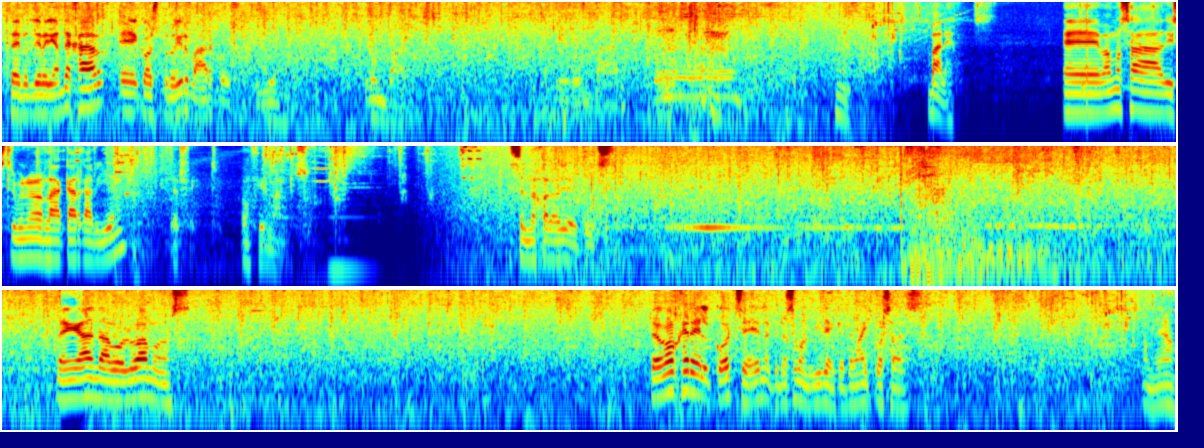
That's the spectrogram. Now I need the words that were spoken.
Deberían dejar eh, construir barcos, tío. Quiero un barco. Hmm. Vale. Eh, vamos a distribuirnos la carga bien. Perfecto. Confirmamos. Es el mejor audio de Twitch. Venga, anda, volvamos. Tengo que coger el coche, eh, que no se me olvide, que tengo ahí cosas. No,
